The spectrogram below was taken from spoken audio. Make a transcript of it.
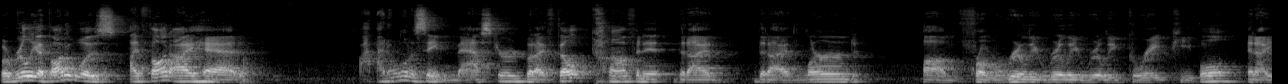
but really i thought it was i thought i had i don't want to say mastered but i felt confident that i had that i had learned um, from really really really great people and i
